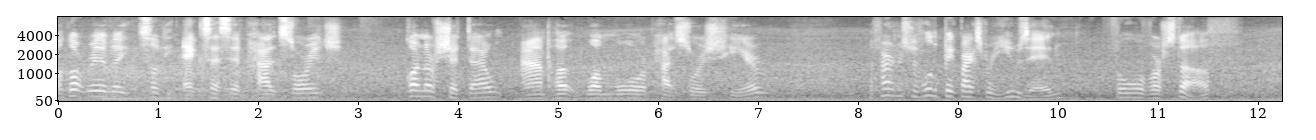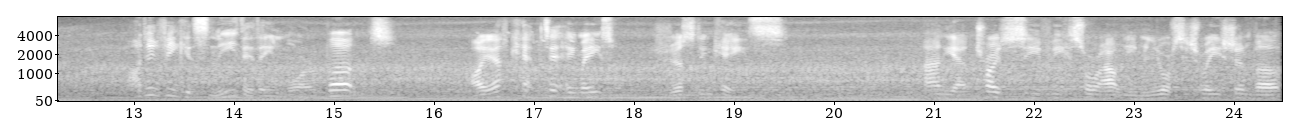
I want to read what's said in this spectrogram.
I got rid of like, some of the excessive pallet storage. Got another shut down and put one more pallet storage here. In fairness, with all the big bags we're using for all of our stuff, I don't think it's needed anymore, but I have kept it anyways, just in case. And yeah, try to see if we can sort out the manure situation, but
